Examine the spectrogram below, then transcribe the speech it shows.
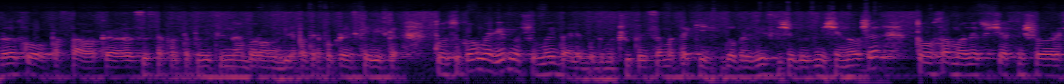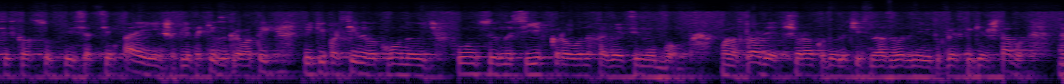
додаткових поставок е, систем протиповітряної оборони для потреб українського війська, то цілком ймовірно, що ми і далі будемо чути саме такі добрі звістки щодо знищення не лише того самого найсучаснішого російського Су-57, а й інших літаків, зокрема тих, які постійно виконують функцію носіїв керованих авіаційних бомб. Бо насправді щоранку, дивлячись на звернення від українського генштабу, е,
